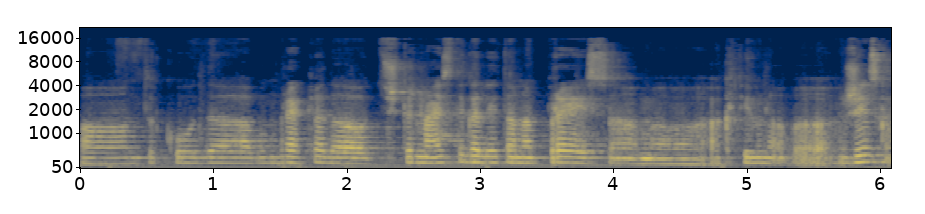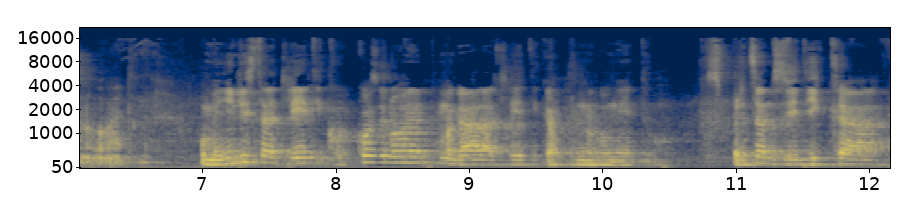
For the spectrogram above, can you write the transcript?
Um, tako da bom rekla, da od 14. leta naprej sem uh, aktivna v ženskem nogometu. Omenili ste atletiko. Kako zelo je pomagala atletika pri nogometu? Predvsem z vidika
